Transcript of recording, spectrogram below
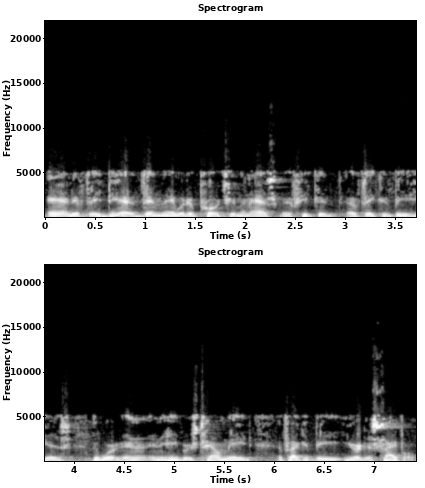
And if they did, then they would approach him and ask if he could, if they could be his. The word in, in Hebrews, talmid, if I could be your disciple.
